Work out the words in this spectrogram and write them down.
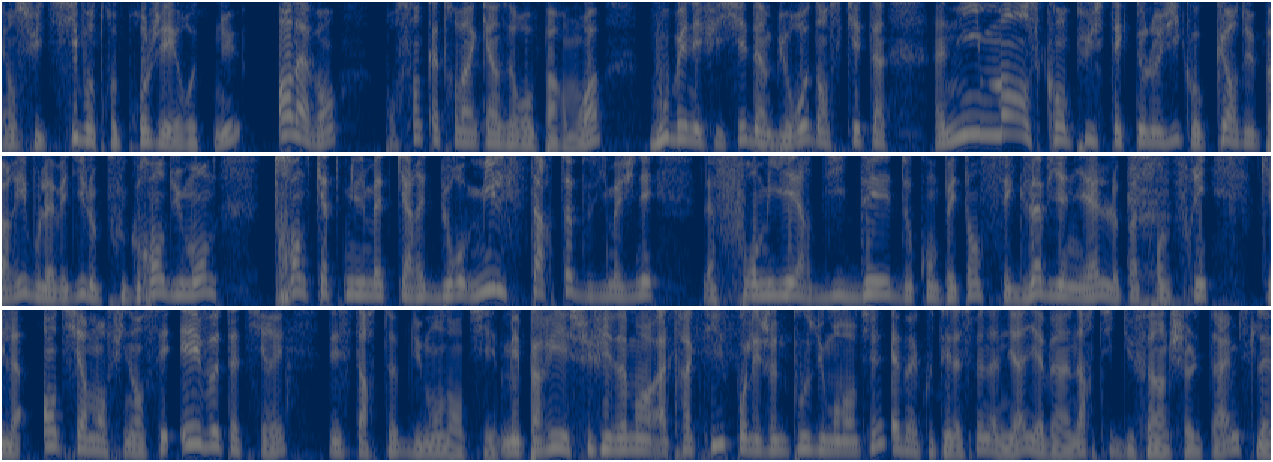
Et ensuite, si votre projet est retenu, en avant, pour 195 euros par mois, vous bénéficiez d'un bureau dans ce qui est un, un, immense campus technologique au cœur de Paris. Vous l'avez dit, le plus grand du monde. 34 000 mètres carrés de bureau, 1000 startups. Vous imaginez la fourmilière d'idées, de compétences. C'est Xavier Niel, le patron de Free, qui l'a entièrement financé et veut attirer des startups du monde entier. Mais Paris est suffisamment attractif pour les jeunes pousses du monde entier? Eh ben, écoutez, la semaine dernière, il y avait un article du Financial Times, la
